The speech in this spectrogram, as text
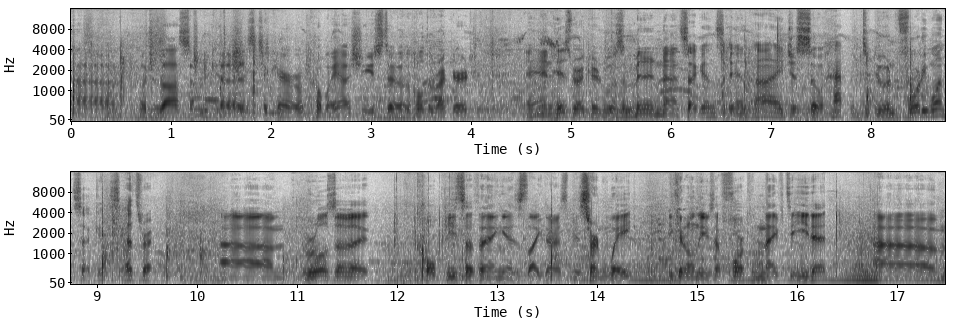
um, which is awesome because Takeru Kobayashi used to hold the record, and his record was a minute and nine seconds, and I just so happened to do it in 41 seconds. That's right. Um, the rules of a cold pizza thing is like there has to be a certain weight. You can only use a fork and knife to eat it. Um,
